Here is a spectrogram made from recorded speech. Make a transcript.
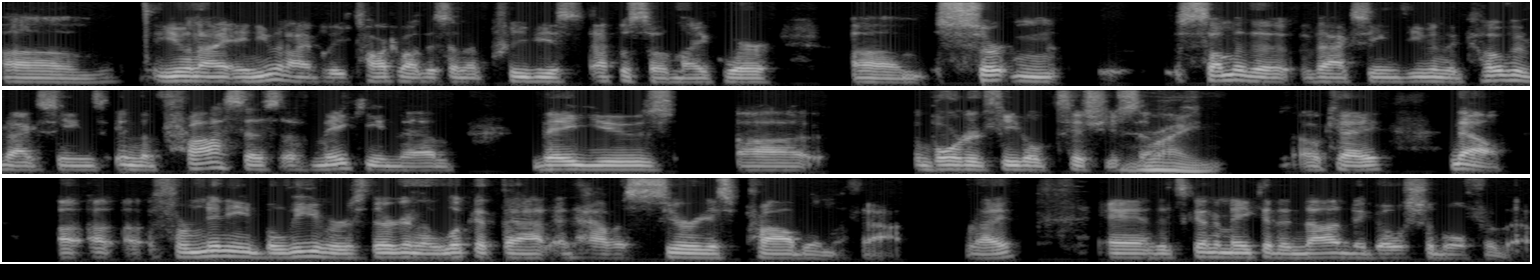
um, you and I, and you and I, I believe, talked about this in a previous episode, Mike, where um, certain, some of the vaccines, even the COVID vaccines, in the process of making them, they use uh, aborted fetal tissue cells. Right. Okay. Now, uh, uh, uh for many believers, they're going to look at that and have a serious problem with that. Right. And it's going to make it a non negotiable for them.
